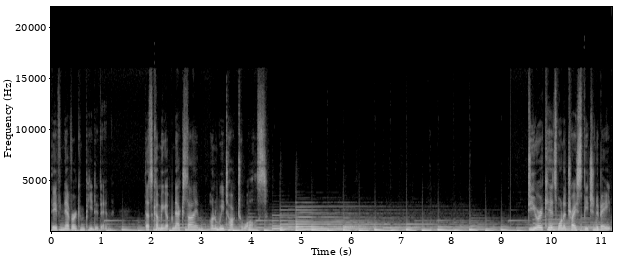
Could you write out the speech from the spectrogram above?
they've never competed in. That's coming up next time on We Talk to Walls. Do your kids want to try speech and debate?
